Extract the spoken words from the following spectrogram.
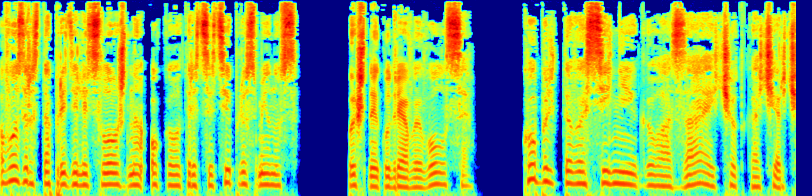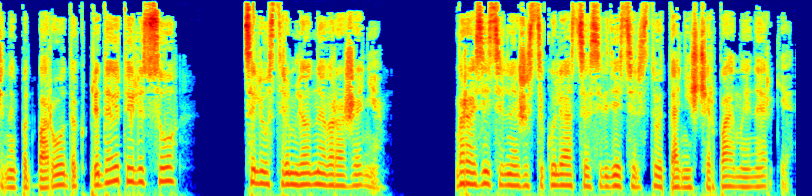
Возраст определить сложно, около тридцати плюс-минус. Пышные кудрявые волосы, Кобальтово-синие глаза и четко очерченный подбородок придают ее лицу целеустремленное выражение. Выразительная жестикуляция свидетельствует о неисчерпаемой энергии.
